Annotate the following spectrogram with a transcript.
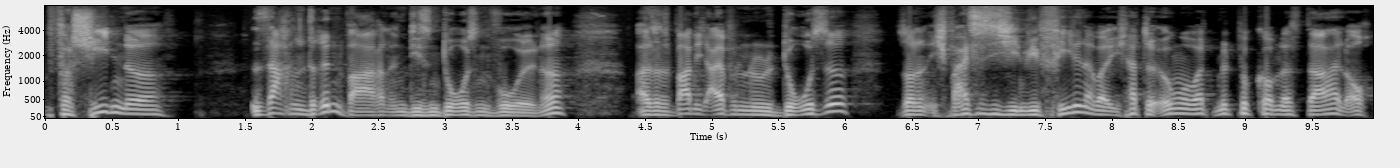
verschiedene Sachen drin waren in diesen Dosen wohl, ne? Also das war nicht einfach nur eine Dose, sondern ich weiß es nicht in wie vielen, aber ich hatte irgendwo was mitbekommen, dass da halt auch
